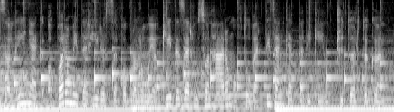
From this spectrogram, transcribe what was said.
Ez a lényeg, a Paraméter hír összefoglalója 2023. október 12-én csütörtökön.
